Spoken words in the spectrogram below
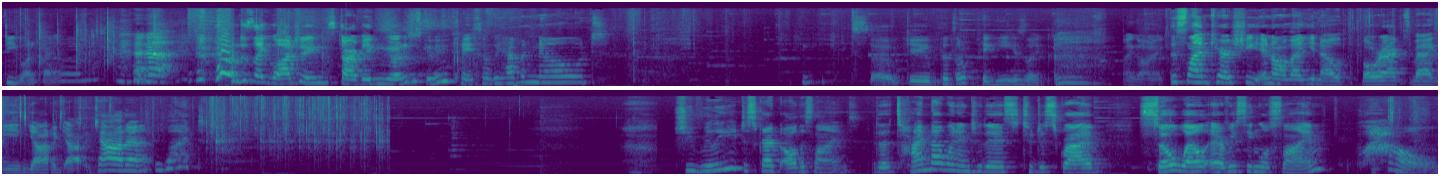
Do you want to try on? I'm just like watching, starving. I'm just kidding. Okay, so we have a note. so cute. The little piggy is like, my god. The slime care sheet and all that, you know, borax baggy, yada yada yada. What? She really described all the slimes. The time that went into this to describe so well every single slime. Wow.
